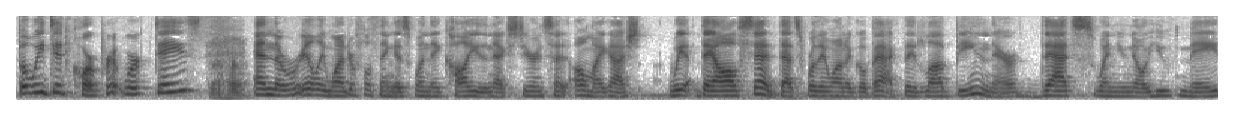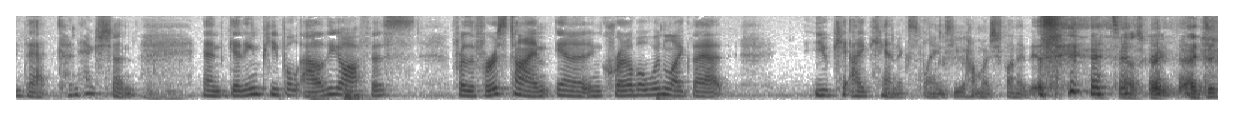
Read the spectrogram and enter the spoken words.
But we did corporate work days, uh-huh. and the really wonderful thing is when they call you the next year and said, "Oh my gosh," we, they all said that's where they want to go back. They love being there. That's when you know you've made that connection, mm-hmm. and getting people out of the office for the first time in an incredible win like that. You can, I can't explain to you how much fun it is. sounds great. I did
